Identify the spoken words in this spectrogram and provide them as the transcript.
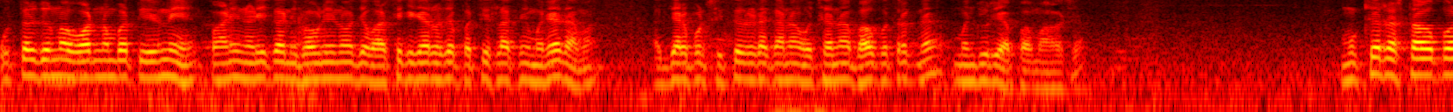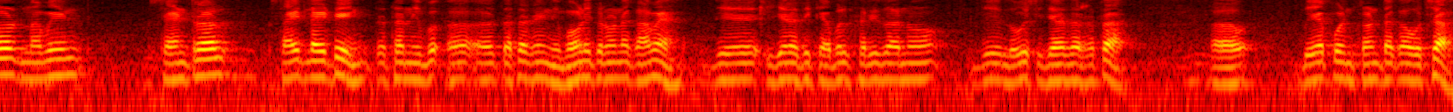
ઉત્તર ઝોનમાં વોર્ડ નંબર તેરની પાણી નળિકા નિભાવણીનો જે વાર્ષિક ઇજારો છે, પચીસ લાખની મર્યાદામાં અગિયાર પોઈન્ટ સિત્તેર ટકાના ઓછાના ભાવપત્રકને મંજૂરી આપવામાં આવે છે. મુખ્ય રસ્તાઓ પર નવીન સેન્ટ્રલ સાઇટ લાઇટિંગ તથા તથા તેની નિભાવણી કરવાના કામે જે ઇજારાથી કેબલ ખરીદવાનો જે લોએસ્ટ ઇજારાદાર હતા બે પોઈન્ટ ત્રણ ટકા ઓછા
